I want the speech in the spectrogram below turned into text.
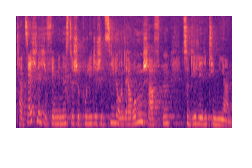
tatsächliche feministische politische Ziele und Errungenschaften zu delegitimieren.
